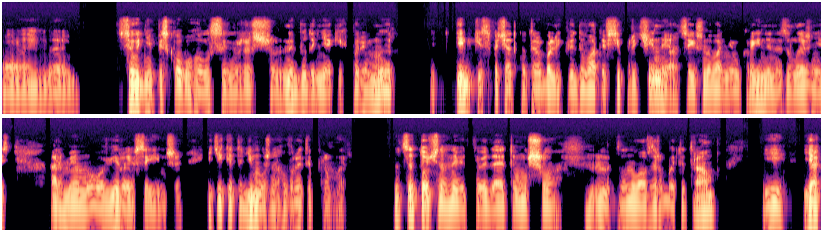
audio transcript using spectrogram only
е, е, сьогодні Пісков оголосив що не буде ніяких перемир. Тільки спочатку треба ліквідувати всі причини, а це існування України, незалежність, армія, мова, віра і все інше. І тільки тоді можна говорити про мир. Ну, це точно не відповідає тому, що планував зробити Трамп. І як,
